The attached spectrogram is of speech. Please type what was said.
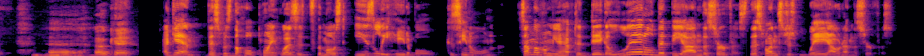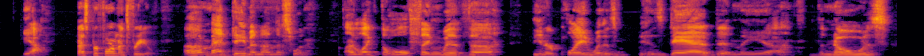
okay. Again, this was the whole point was it's the most easily hateable casino owner. Some of them you have to dig a little bit beyond the surface. This one's just way out on the surface. Yeah. Best performance for you. Uh, Matt Damon on this one. I like the whole thing with uh, the interplay with his his dad and the uh, the nose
